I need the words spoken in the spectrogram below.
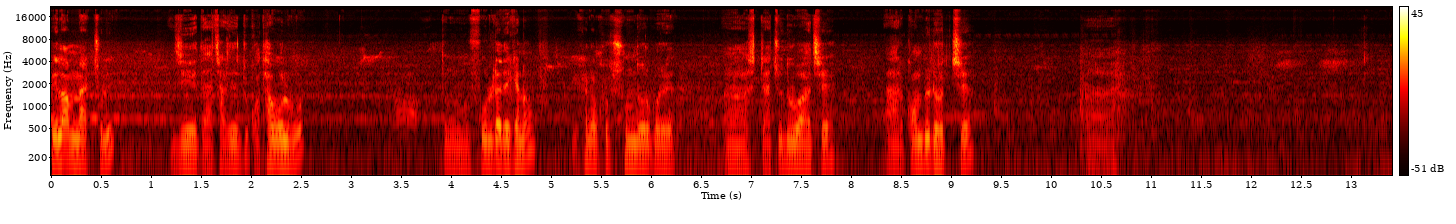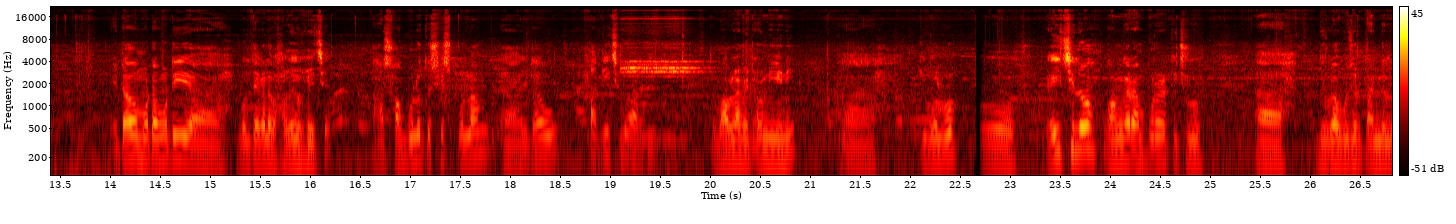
পেলাম না অ্যাকচুয়ালি যে তার সাথে একটু কথা বলব। তো ফুলটা দেখে নাও, এখানেও খুব সুন্দর করে স্ট্যাচু দেওয়া আছে, আর কমপ্লিট হচ্ছে। এটাও মোটামুটি বলতে গেলে ভালোই হয়েছে। আর সবগুলো তো শেষ করলাম এটাও বাকি ছিল আর কি। তো ভাবলাম এটাও নিয়ে নিই কি বলব? তো এই ছিল গঙ্গারামপুরের কিছু দুর্গাপুজোর প্যান্ডেল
